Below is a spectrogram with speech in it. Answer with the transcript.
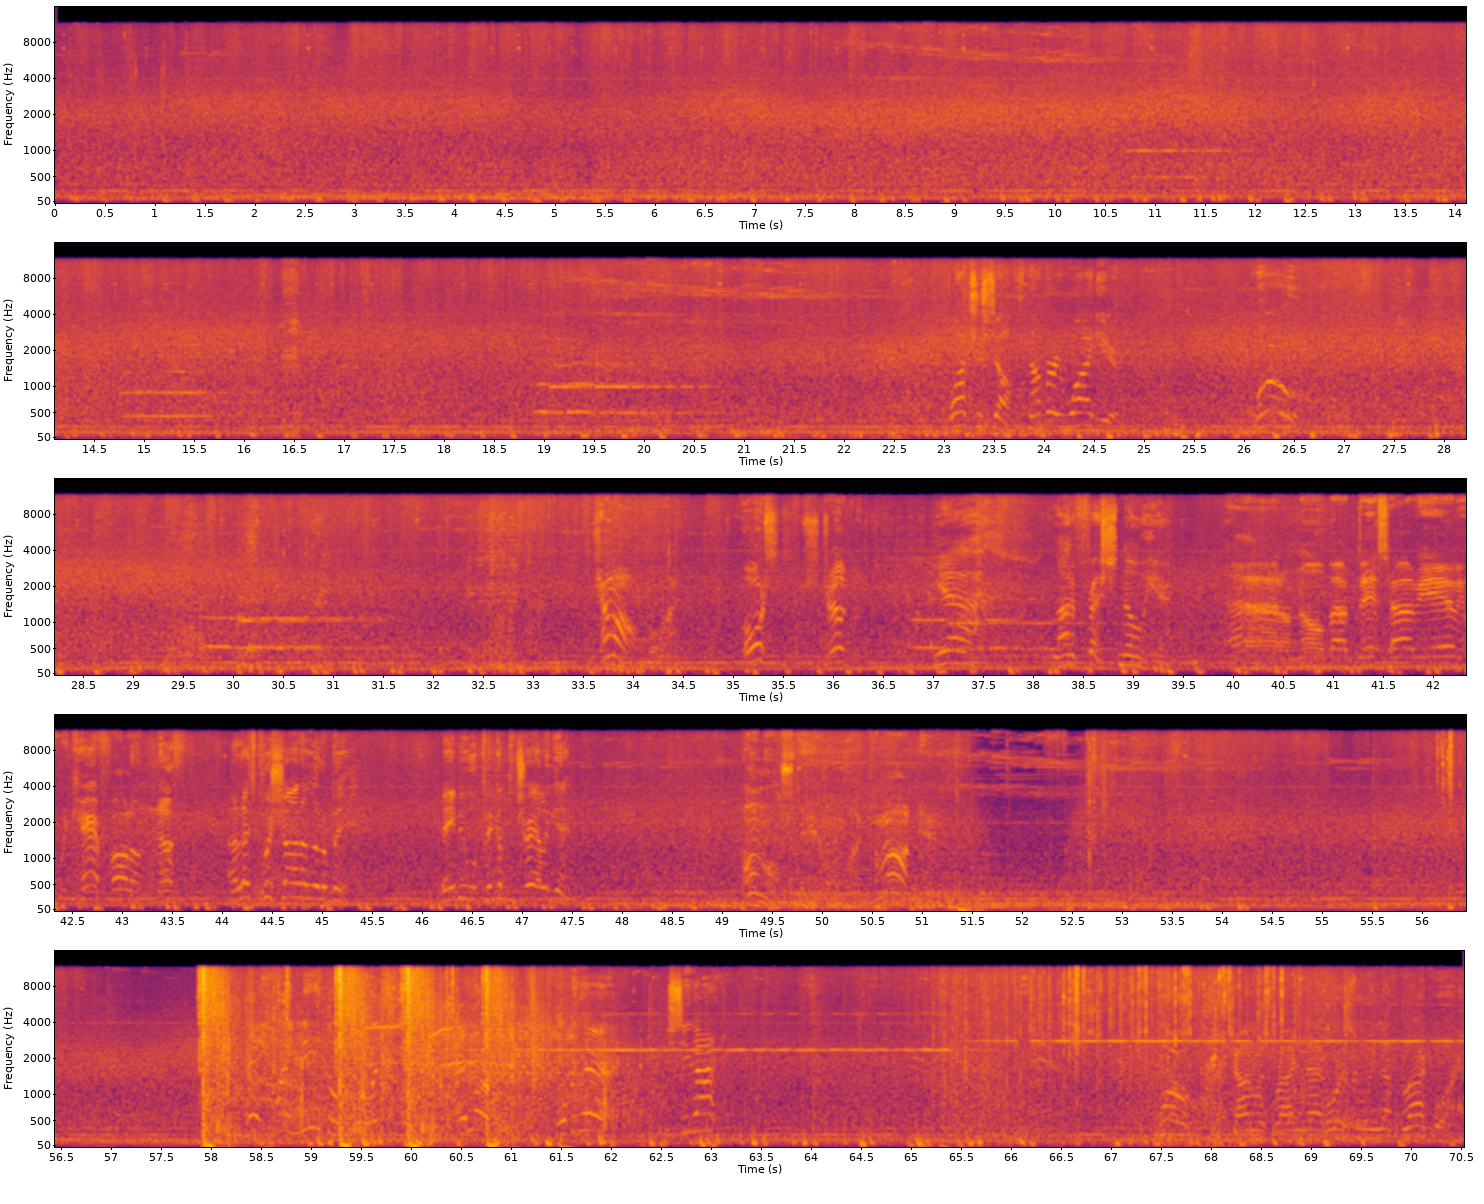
Watch yourself. It's not very wide here. Whoa! Come on, boy. Horses are struggling. Yeah, a lot of fresh snow here. I don't know about this, Javier. I mean, we can't follow nothing. Uh, let's push on a little bit. Maybe we'll pick up the trail again. Almost there, boy. Come on now. Hey, you ain't need those bullets. Hey, look! Over there! You see that? Whoa! John was riding that horse when we left Blackwater.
